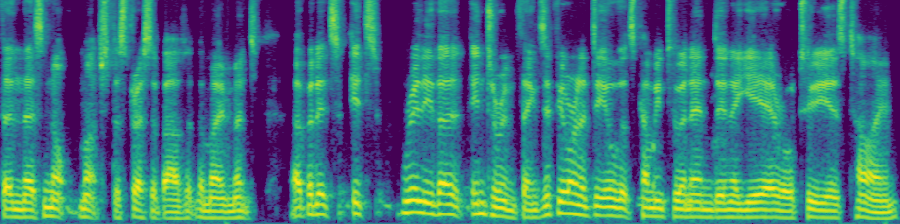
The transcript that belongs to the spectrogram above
then there's not much to stress about at the moment. Uh, but it's it's really the interim things. If you're on a deal that's coming to an end in a year or two years' time,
